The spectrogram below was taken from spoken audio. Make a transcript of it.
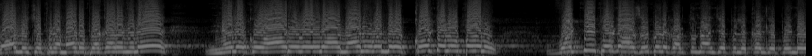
వాళ్ళు చెప్పిన మాట ప్రకారంగానే నెలకు ఆరు వేల నాలుగు వందల కోట్ల రూపాయలు వడ్డీ పేట అసలు పేట కడుతున్నా అని చెప్పి లెక్కలు చెప్పిండు.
